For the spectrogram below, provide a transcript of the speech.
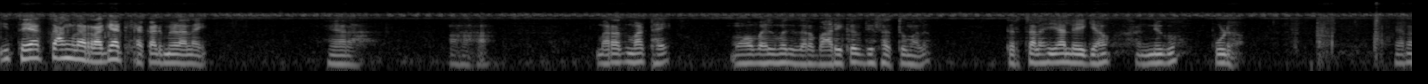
इथे एक चांगला रग्यात खेकाड मिळालाय. यारा. हा हा बराच मोठा आहे. मोबाईलमध्ये जरा बारीकच दिसत तुम्हाला. तर चला या लय घ्याव आणि निघू पुढं. ना.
